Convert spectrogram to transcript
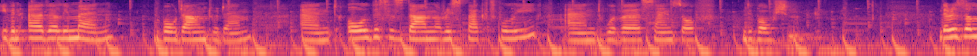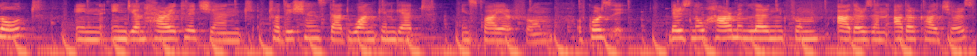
Even elderly men bow down to them, and all this is done respectfully and with a sense of devotion. There is a lot in Indian heritage and traditions that one can get inspired from. Of course, it, there is no harm in learning from others and other cultures,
